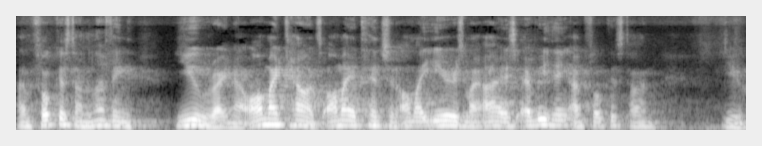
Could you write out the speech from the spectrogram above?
I'm focused on loving you right now. All my talents, all my attention, all my ears, my eyes, everything, I'm focused on you.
